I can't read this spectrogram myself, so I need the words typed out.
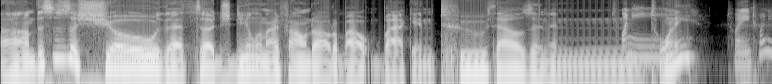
Um, this is a show that uh, Janelle and I found out about back in 2020. 2020. 2020.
